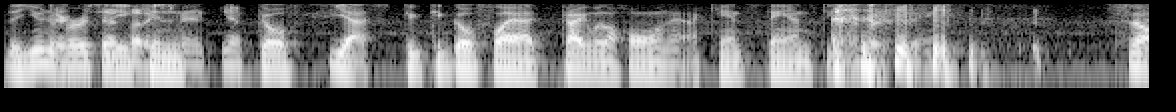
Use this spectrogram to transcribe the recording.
the university can yeah. go. Yes, could, could go fly a kite with a hole in it. I can't stand the university. so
